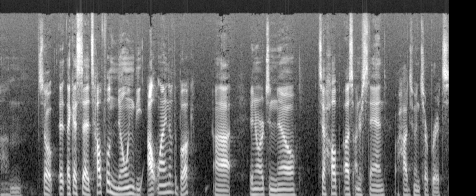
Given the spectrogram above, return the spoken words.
Um, so, it, like I said, it's helpful knowing the outline of the book uh, in order to know, to help us understand how to interpret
